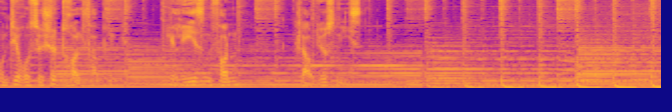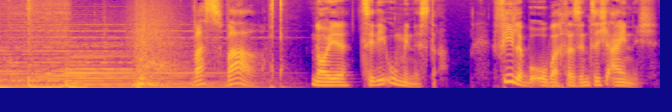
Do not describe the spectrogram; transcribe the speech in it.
und die russische Trollfabrik. Gelesen von Claudius Niesen. Was war? Neue CDU-Minister. Viele Beobachter sind sich einig.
